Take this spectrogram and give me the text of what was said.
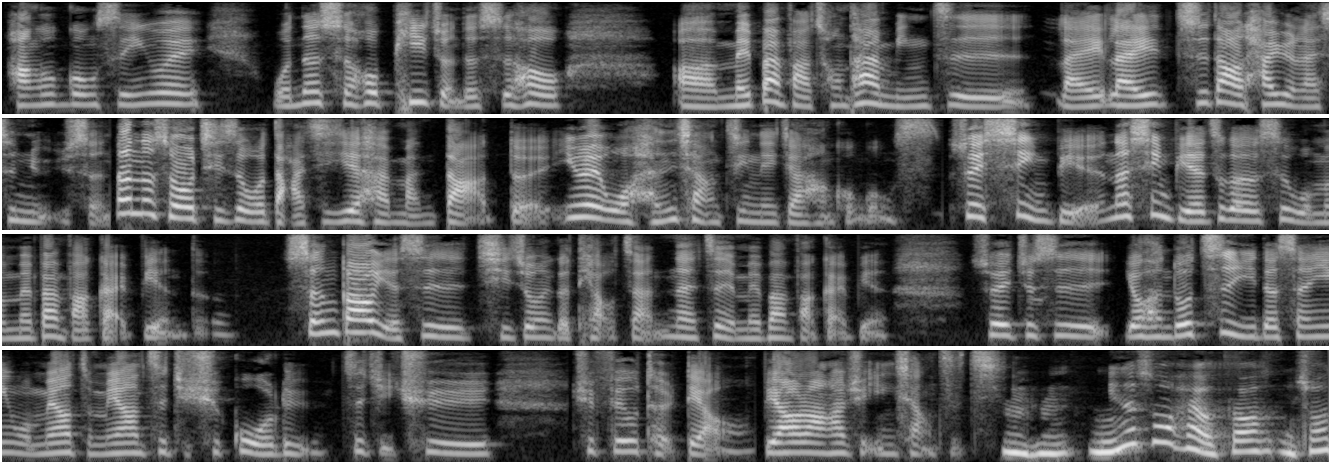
航空公司，因为我那时候批准的时候啊没办法从她的名字来来知道她原来是女生。但那时候其实我打击也还蛮大，对，因为我很想进那家航空公司，所以性别那性别这个是我们没办法改变的。”身高也是其中一个挑战，那这也没办法改变，所以就是有很多质疑的声音，我们要怎么样自己去过滤，自己去去 filter 掉，不要让它去影响自己。嗯哼，你那时候还有招，你说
